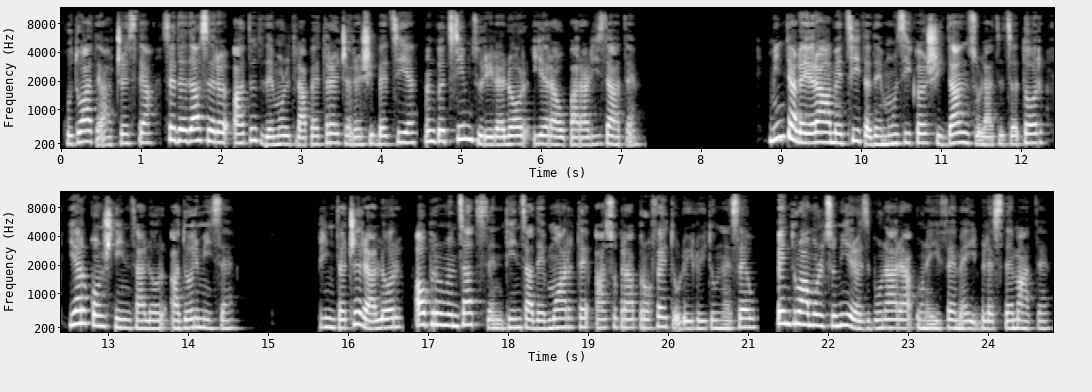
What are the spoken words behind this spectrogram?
Cu toate acestea, se dedaseră atât de mult la petrecere și beție, încât simțurile lor erau paralizate. Mintea le era amețită de muzică și dansul atâțător, iar conștiința lor adormise. Prin tăcerea lor au pronunțat sentința de moarte asupra profetului lui Dumnezeu pentru a mulțumi răzbunarea unei femei blestemate.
